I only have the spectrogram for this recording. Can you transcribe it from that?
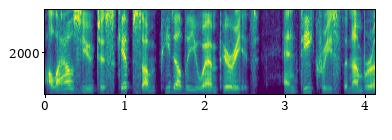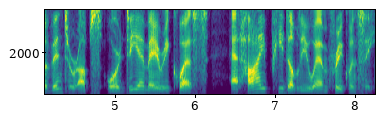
allows you to skip some PWM periods and decrease the number of interrupts or DMA requests at high PWM frequency.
